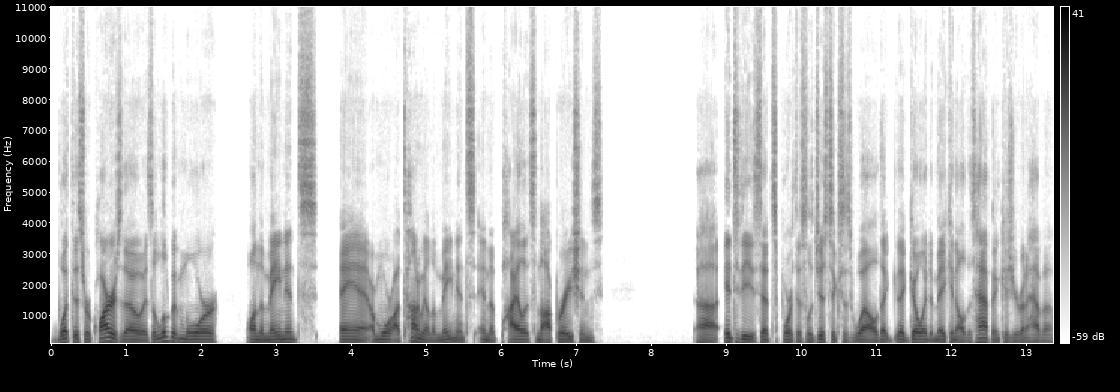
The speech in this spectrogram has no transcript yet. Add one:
What this requires, though, is a little bit more on the maintenance and or more autonomy on the maintenance and the pilots and the operations uh, entities that support this logistics as well that, that go into making all this happen because you're going to have a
